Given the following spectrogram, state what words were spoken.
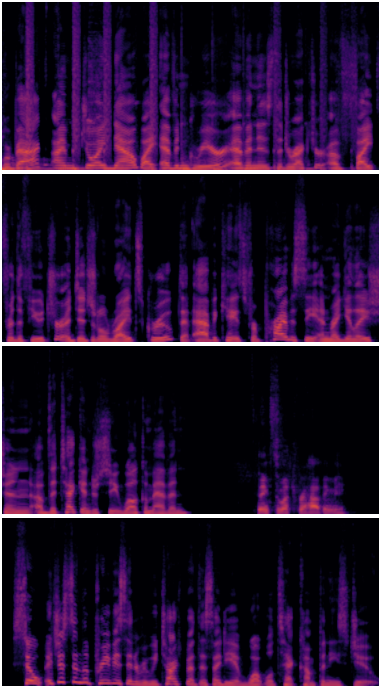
We're back. I'm joined now by Evan Greer. Evan is the director of Fight for the Future, a digital rights group that advocates for privacy and regulation of the tech industry. Welcome, Evan. Thanks so much for having me. So, just in the previous interview, we talked about this idea of what will tech companies do.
